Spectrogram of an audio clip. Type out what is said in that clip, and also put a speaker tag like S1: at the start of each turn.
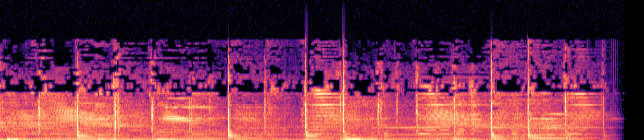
S1: Mm-hmm.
